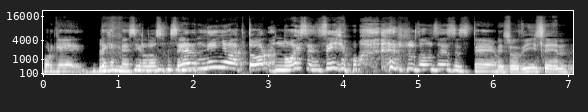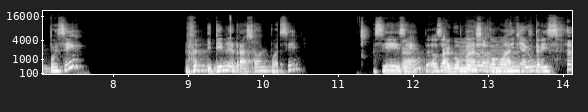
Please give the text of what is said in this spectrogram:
Porque déjenme decirlos, ser niño actor no es sencillo. Entonces, este, Eso dicen. pues sí, Y tienen razón. pues sí. Sí, Venga, sí. O sea, ¿algo más, como niña actriz.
